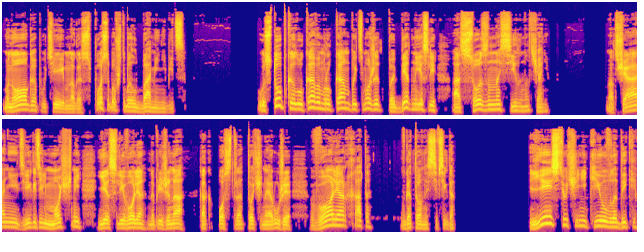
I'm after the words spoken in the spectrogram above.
Много путей, много способов, чтобы лбами не биться. Уступка лукавым рукам, быть может, победна, если осознанно сила молчания. Молчание — двигатель мощный, если воля напряжена, как остро точное оружие, воля архата в готовности всегда. Есть ученики у владыки,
